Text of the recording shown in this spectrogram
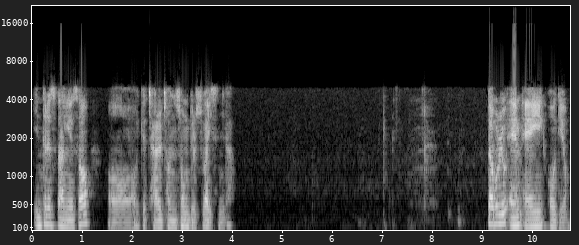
인터넷상에서 어, 이렇게 잘 전송될 수가 있습니다. WMA Audio,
